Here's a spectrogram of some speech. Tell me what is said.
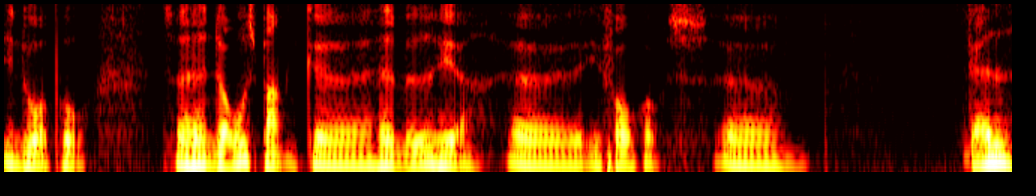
i Nordpå, så havde Norges Bank øh, havde møde her øh, i forgårs. Øh, hvad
